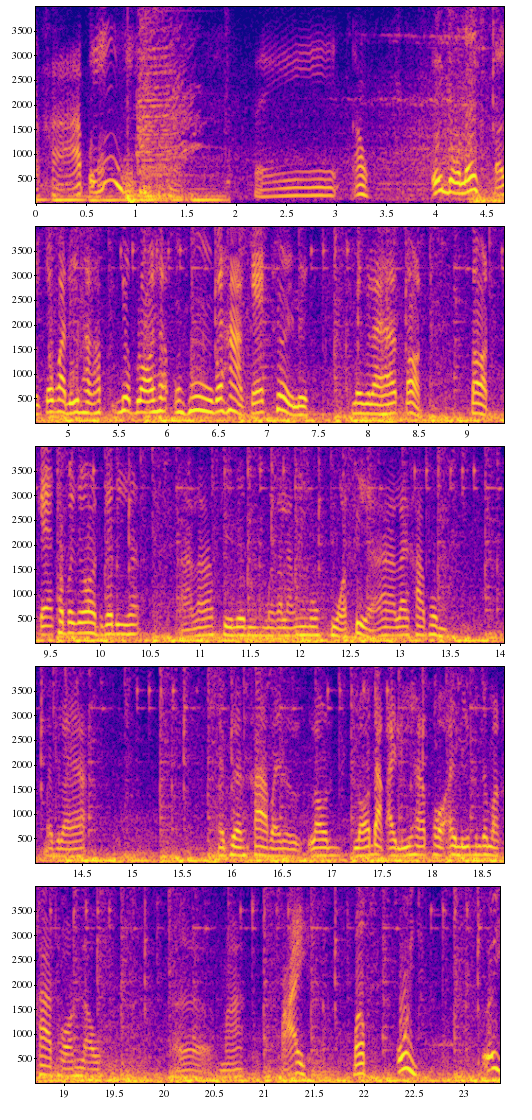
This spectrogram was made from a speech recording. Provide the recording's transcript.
ล่ะครับเอ้เอ้าเอ้ยโดนเลยต่อยจังหวะนี้ครับ เรียบร้อยครับ อื้อหือไปหาแก๊กเฉยเลย ไม่เป็นไรฮะตอดตอดแก๊กเข้าไปก่อนก็ดีฮะอ่าแล้วครับฟิเลนมันกำลังหัวเสียอะไรครับผม ไม่เป็นไรฮะให้เพื่อนฆ่าไปเราล้อดักไอรีฮะเพราะไอรีมันจะมาฆ่าทอนเรา ไปปั๊บอุ้ยเอ้ย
